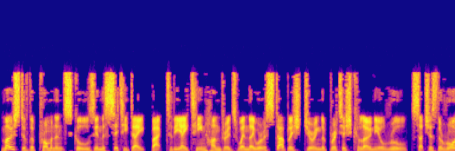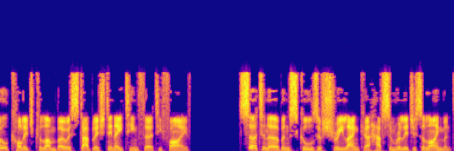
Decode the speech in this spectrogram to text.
Most of the prominent schools in the city date back to the 1800s when they were established during the British colonial rule, such as the Royal College Colombo established in 1835. Certain urban schools of Sri Lanka have some religious alignment,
